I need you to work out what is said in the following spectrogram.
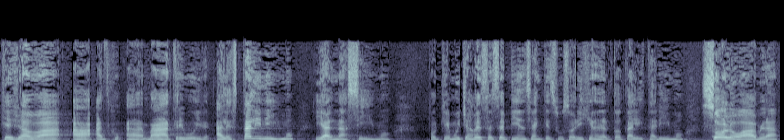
que ella va a, va a atribuir al stalinismo y al nazismo, porque muchas veces se piensa en que sus orígenes del totalitarismo solo habla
